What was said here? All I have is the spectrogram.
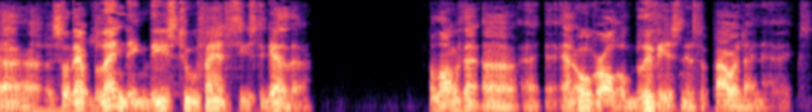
Uh, so they're blending these two fantasies together, along with a, uh, an overall obliviousness of power dynamics.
